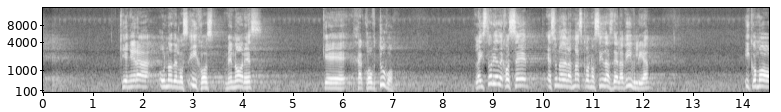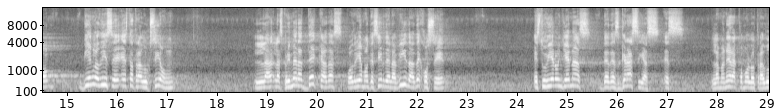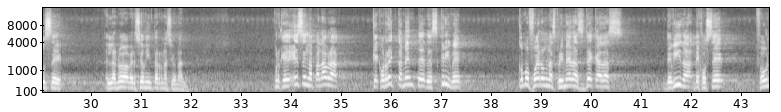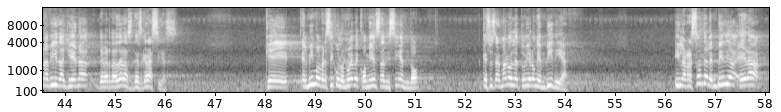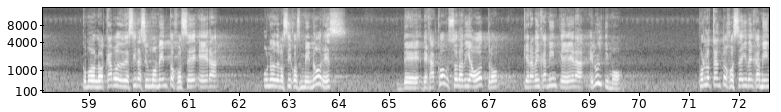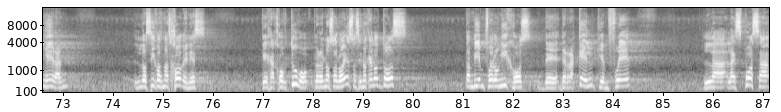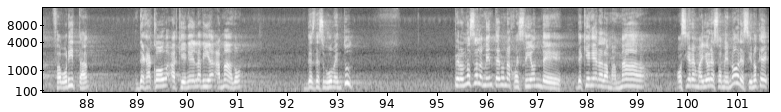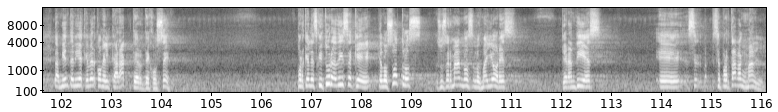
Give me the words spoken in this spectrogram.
quien era uno de los hijos menores que Jacob tuvo. La historia de José es una de las más conocidas de la Biblia y como bien lo dice esta traducción, las primeras décadas, podríamos decir, de la vida de José, estuvieron llenas de desgracias. Es la manera como lo traduce la nueva versión internacional. Porque esa es la palabra que correctamente describe cómo fueron las primeras décadas de vida de José. Fue una vida llena de verdaderas desgracias que el mismo versículo 9 comienza diciendo que sus hermanos le tuvieron envidia. Y la razón de la envidia era, como lo acabo de decir hace un momento, José era uno de los hijos menores de, de Jacob. Solo había otro, que era Benjamín, que era el último. Por lo tanto, José y Benjamín eran los hijos más jóvenes que Jacob tuvo, pero no solo eso, sino que los dos también fueron hijos de, Raquel, quien fue la, esposa favorita de Jacob, a quien él había amado desde su juventud. Pero no solamente era una cuestión de, quién era la mamá o si eran mayores o menores, sino que también tenía que ver con el carácter de José. Porque la escritura dice que, los otros, sus hermanos, los mayores, que eran diez, eh, se, portaban mal.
